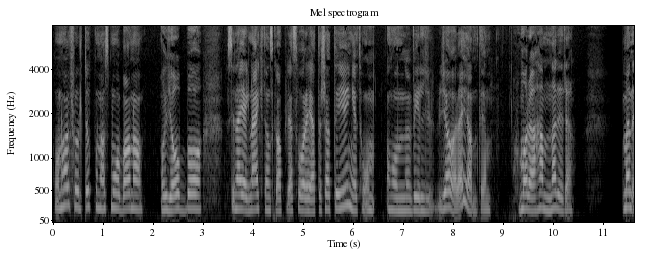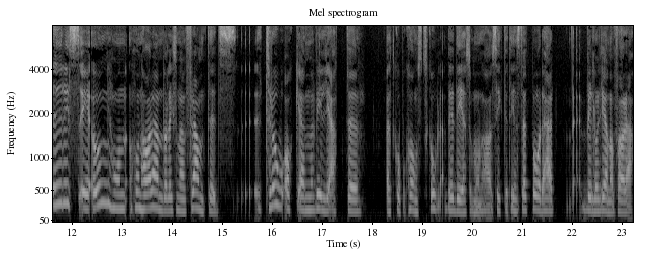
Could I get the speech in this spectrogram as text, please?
Hon har fullt upp, hon har småbarn och, och jobb och sina egna äktenskapliga svårigheter. Så att det är ju inget hon, hon vill göra egentligen. Hon bara hamnar i det. Men Iris är ung, hon, hon har ändå liksom en framtidstro och en vilja att, eh, att gå på konstskola. Det är det som hon har siktet inställt på och det här vill hon genomföra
